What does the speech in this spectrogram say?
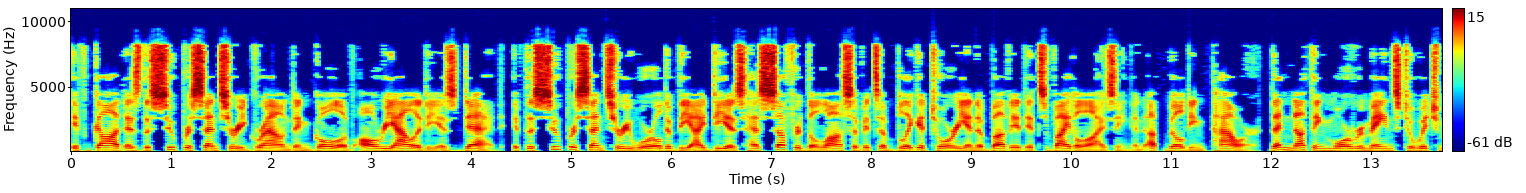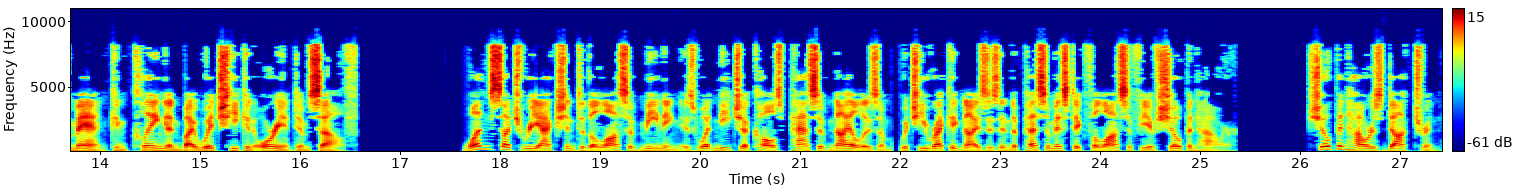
if God as the suprasensory ground and goal of all reality is dead, if the suprasensory world of the ideas has suffered the loss of its obligatory and above it its vitalizing and upbuilding power, then nothing more remains to which man can cling and by which he can orient himself. One such reaction to the loss of meaning is what Nietzsche calls passive nihilism, which he recognizes in the pessimistic philosophy of Schopenhauer. Schopenhauer's doctrine,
